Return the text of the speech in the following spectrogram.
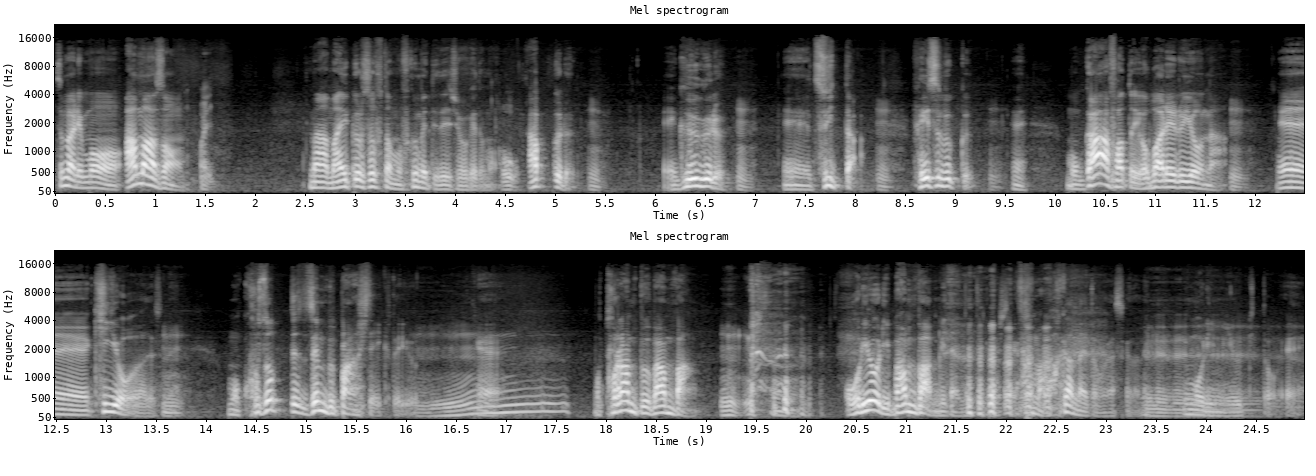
つまりもう Amazon はいまあマイクロソフトも含めてでしょうけどもお Apple、うん。えー Google、うん。えー、Twitter、うん。Facebook、えーもう GAFA と呼ばれるような、うん。えー企業がですね、もうこぞって全部バンしていくという。う、ん。えうんもうトランプバンバン。うん。お料理バンバンみたいになってきましたけど まあ分かんないと思いますけどね、えー。井森美幸と、え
